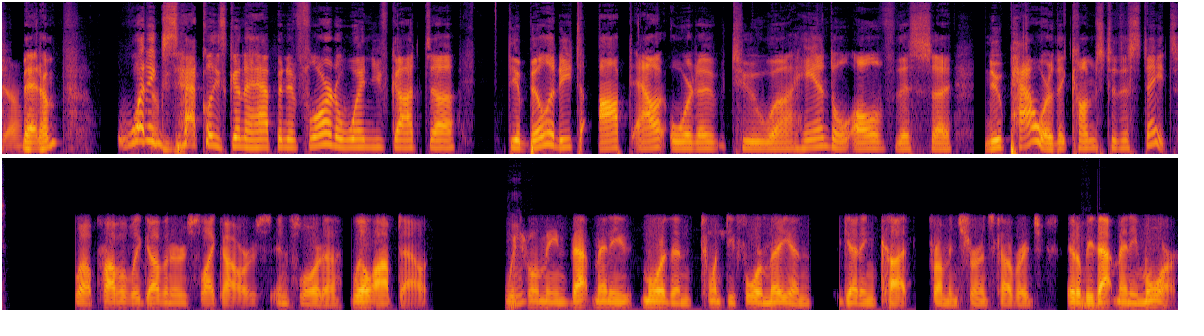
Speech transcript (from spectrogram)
Yeah. met him. What yeah. exactly is going to happen in Florida when you've got uh, the ability to opt out or to to uh, handle all of this uh, new power that comes to the states? Well, probably governors like ours in Florida will opt out, which mm-hmm. will mean that many more than 24 million getting cut from insurance coverage. It'll be that many more,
